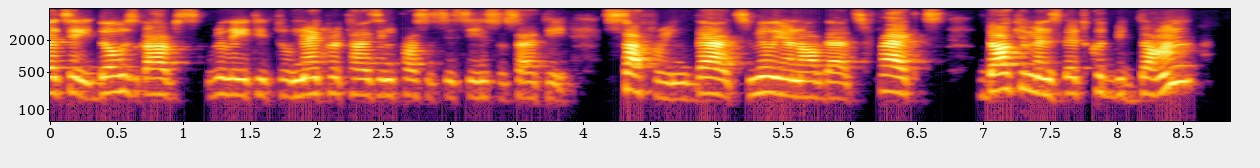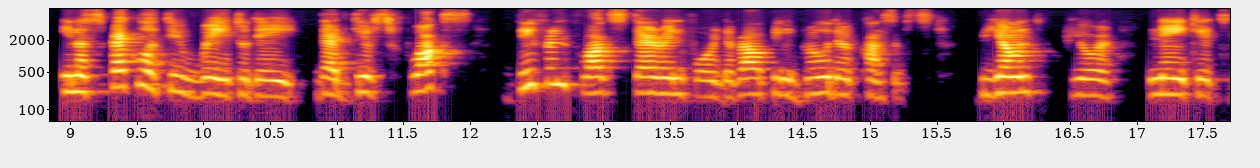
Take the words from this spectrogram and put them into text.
let's say those gaps related to necrotizing processes in society, suffering, deaths, million of deaths, facts, documents that could be done in a speculative way today that gives flux, different flux terrain for developing broader concepts beyond pure naked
